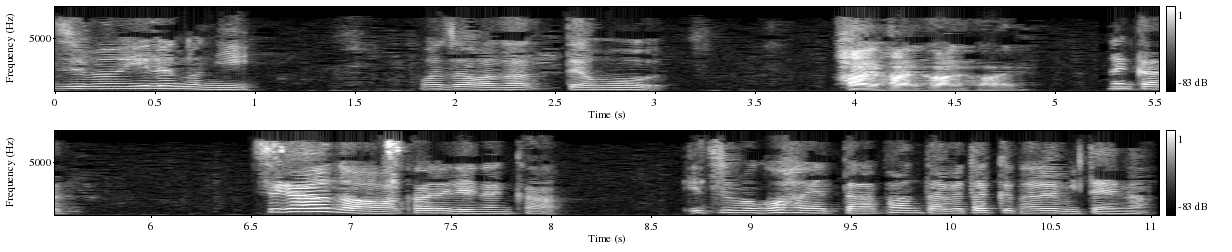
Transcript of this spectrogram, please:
自分いるのにわざわざって思う？はいはいはいはい。なんか、違うのはわかるで、なんか、いつもご飯やったらパン食べたくなるみたいな。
